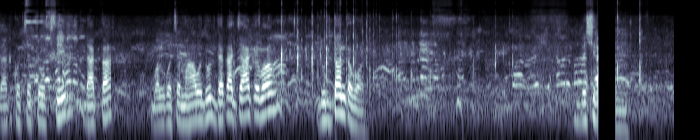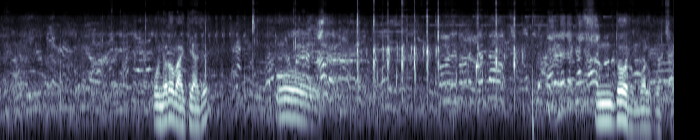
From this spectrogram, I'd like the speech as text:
ব্যাট করছে তফসির ডাক্তার, বল করছে মাহবুদুল দেখা যাক এবং দুর্দান্ত বল। বেশি পনেরো বাকি আছে। ও। সুন্দর বল করছে।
